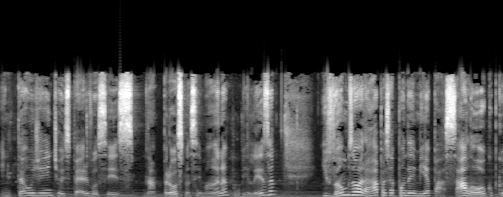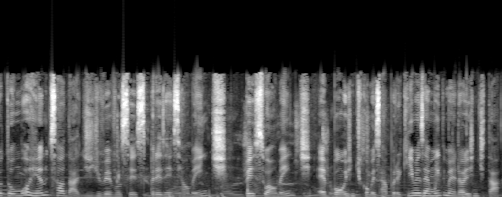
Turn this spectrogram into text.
Então, gente, eu espero vocês na próxima semana, beleza? E vamos orar para essa pandemia passar logo, porque eu tô morrendo de saudade de ver vocês presencialmente, pessoalmente. É bom a gente conversar por aqui, mas é muito melhor a gente estar tá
